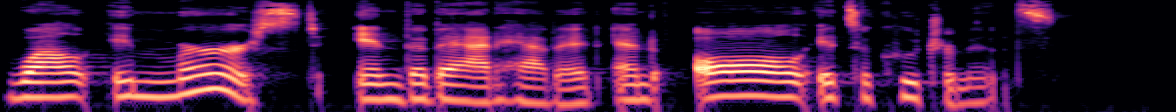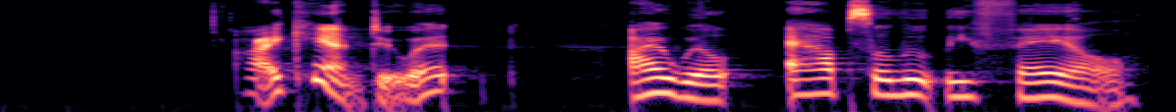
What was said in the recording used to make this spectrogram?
while immersed in the bad habit and all its accoutrements. I can't do it. I will absolutely fail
